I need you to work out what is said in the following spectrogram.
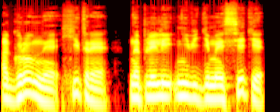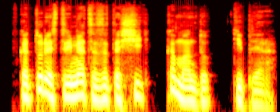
Огромные, хитрые, наплели невидимые сети, в которые стремятся затащить команду Типлера.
